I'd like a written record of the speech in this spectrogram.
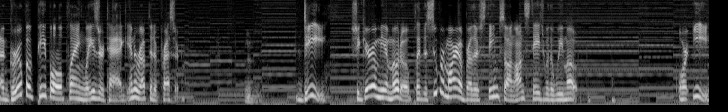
A group of people playing laser tag interrupted a presser. Hmm. D. Shigeru Miyamoto played the Super Mario Bros. theme song on stage with a Wiimote. Or E.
